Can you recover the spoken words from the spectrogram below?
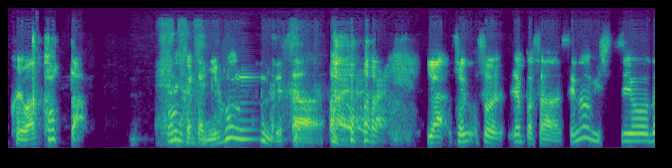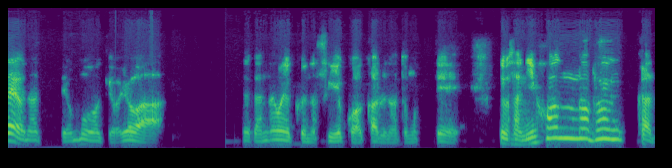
これ分かった。なんかさ、日本でさ、ん はいはいはいいや、せそう、やっぱさ、背伸び必要だよなって思うわけよ。要は、なんか、直哉くんのすげえよくわかるなと思って。でもさ、日本の文化っ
